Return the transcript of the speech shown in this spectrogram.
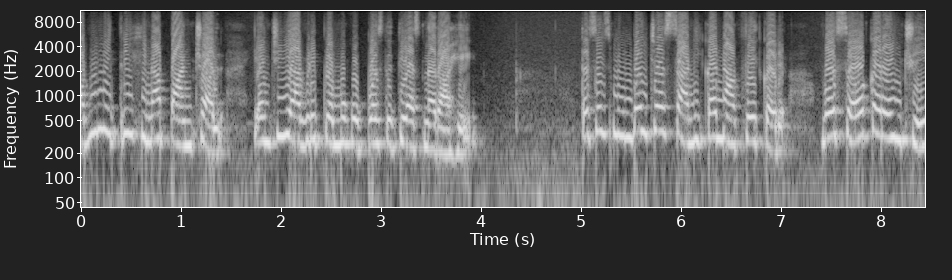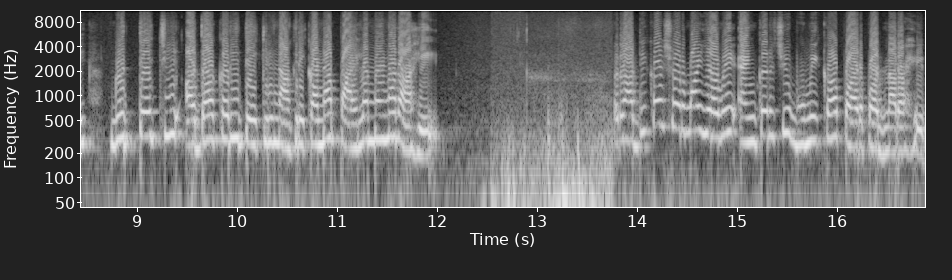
अभिनेत्री हिना पांचाल यांची यावेळी प्रमुख उपस्थिती असणार आहे. तसेच मुंबईच्या सानिका नागवेकर व सहकाऱ्यांची नृत्याची अदाकारी देखील नागरिकांना पाहायला मिळणार आहे. राधिका शर्मा यावेळी अँकरची भूमिका पार पाडणार आहेत.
